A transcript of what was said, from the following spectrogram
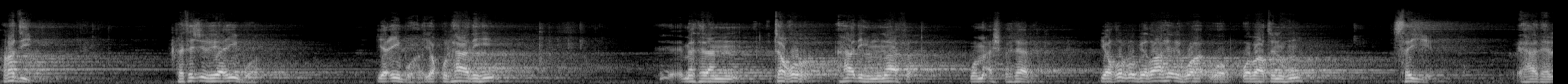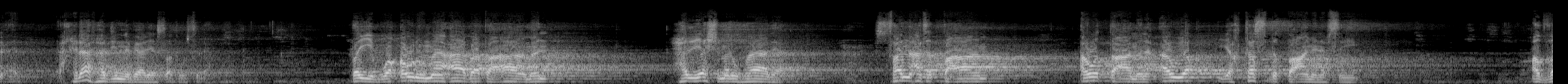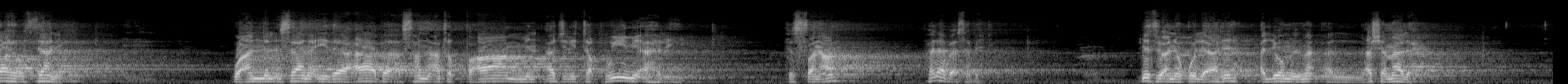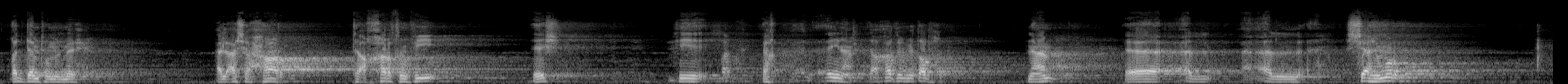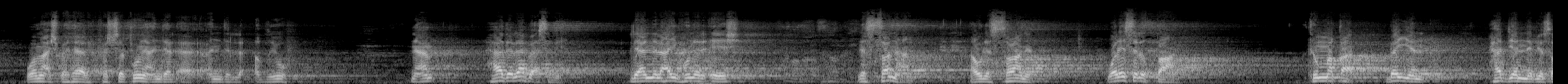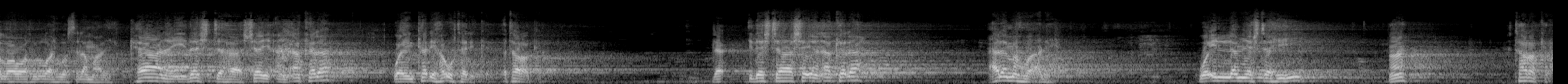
ردي فتجد يعيبها. يعيبها. يقول هذه مثلا تغر هذه منافق وما أشبه ذلك. يغر بظاهره وباطنه سيء. هذا خلاف هدي النبي عليه الصلاة والسلام. طيب وقوله ما عاب طعاما هل يشمل هذا صنعة الطعام أو الطعام أو يختص بالطعام نفسه؟ الظاهر الثاني. وأن الإنسان إذا عاب صنعة الطعام من أجل تقويم أهله في الصنعة فلا بأس به. مثل أن يقول لأهله اليوم العشاء مالح قدمتم الملح. العشاء حار تأخرتم في إيش؟ في أي نعم. تأخرتم في طبخه نعم. آه الشاهي مر وما أشبه ذلك فشلتونا عند عند الضيوف. نعم هذا لا بأس به لأن العيب هنا لإيش؟ للصنعة أو للصانع وليس للطعام. ثم قال بين هدي النبي صلى الله عليه وسلم عليه كان إذا اشتهى شيئا أكله وإن كرهه ترك تركه لا إذا اشتهى شيئا أكله على ما هو عليه. وإن لم يشتهيه ها؟ تركه.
